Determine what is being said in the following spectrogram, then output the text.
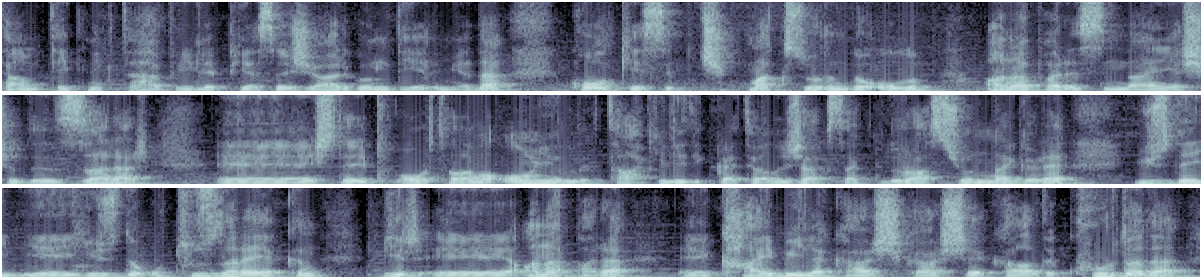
tam teknik tabiriyle piyasa jargonu diyelim ya da kol kesip çıkmak zorunda olup ana parasından yaşadığı zarar e, işte ortalama 10 yıllık tahvili dikkate alacaksak durasyonuna göre yüzde e, yüzde 30'lara yakın bir ana para kaybıyla karşı karşıya kaldı. Kurda da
